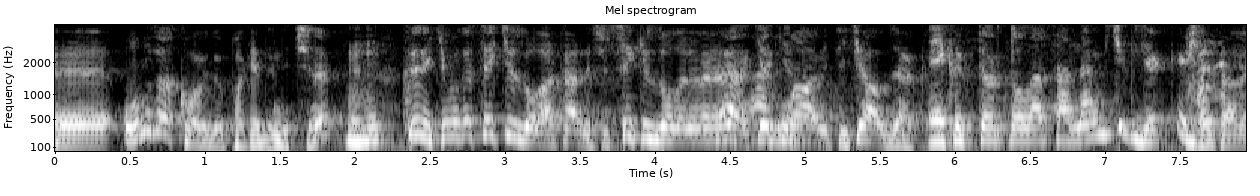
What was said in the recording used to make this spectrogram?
E, onu da koydu paketin içine. Dedi ki bu da 8 dolar kardeşim. 8 doları veren Ver, herkes herkes mavi al. tiki alacak. E 44 dolar senden mi çıkacak? E tabi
